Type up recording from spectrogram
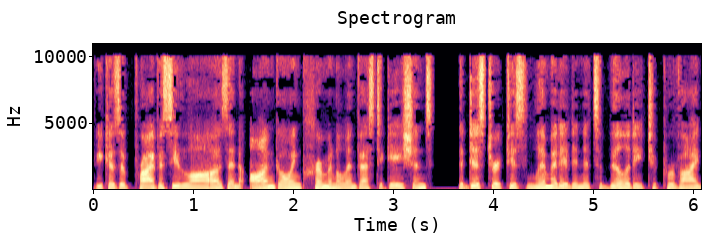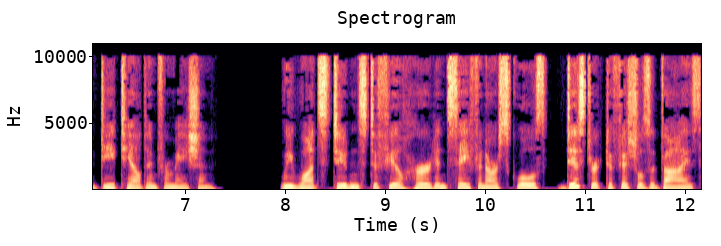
Because of privacy laws and ongoing criminal investigations, the district is limited in its ability to provide detailed information. We want students to feel heard and safe in our schools, district officials advise.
